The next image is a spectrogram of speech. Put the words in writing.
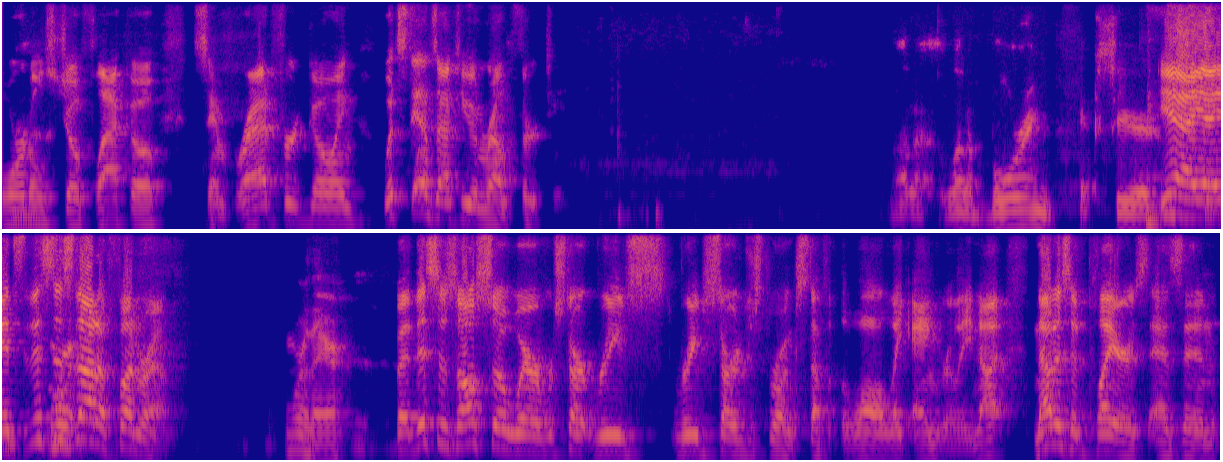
Bortles, Joe Flacco, Sam Bradford going. What stands out to you in round 13? A lot of, a lot of boring picks here. Yeah, yeah. It's this is not a fun round. We're there. But this is also where we start Reebs Reebs started just throwing stuff at the wall like angrily. Not not as in players, as in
